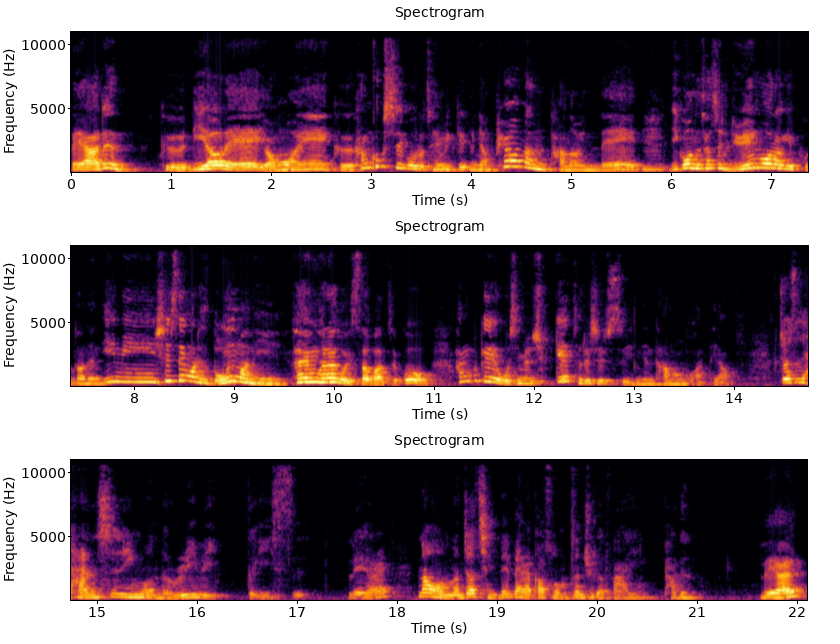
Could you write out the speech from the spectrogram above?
레알은 그 리얼의 영어의 그 한국식으로 재밌게 그냥 표현한 단어인데 음. 이거는 사실 유행어라기보다는 이미 실생활에서 너무 많이 사용을 하고 있어가지고 한국에 오시면 쉽게 들으실 수 있는 단어인 것 같아요. 就是韩式英文的 really 的意思。雷尔，那我们就请贝贝来告诉我们正确的发音。他的 레알?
